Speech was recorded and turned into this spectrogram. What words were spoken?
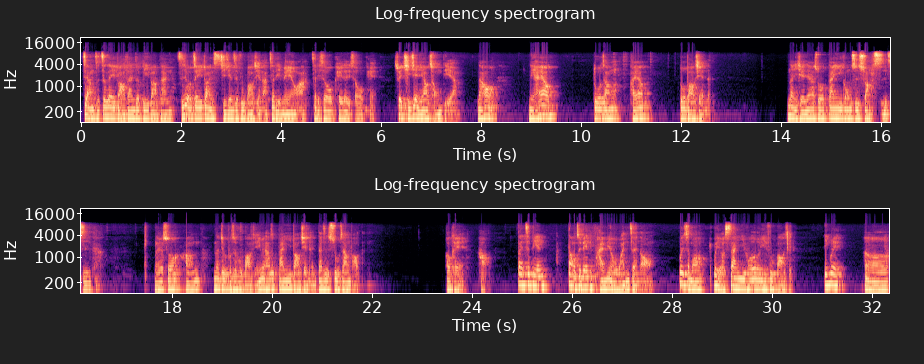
这样子，这 A 保单，这 B 保单，只有这一段期间是付保险啊，这里没有啊，这里是 OK，这里是 OK，所以期间也要重叠啊，然后你还要多张，还要多保险的。那以前人家说单一公司双十支，我就说好，那就不是付保险，因为它是单一保险人，但是数张保单。OK，好，在这边到这边还没有完整哦。为什么会有善意或恶意付保险？因为呃，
